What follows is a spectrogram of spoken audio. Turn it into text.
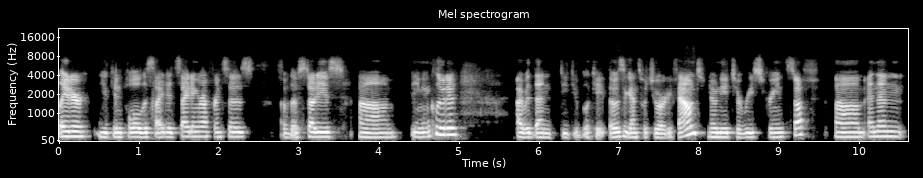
Later, you can pull the cited citing references of those studies um, being included. I would then deduplicate those against what you already found. No need to rescreen stuff. Um, and then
